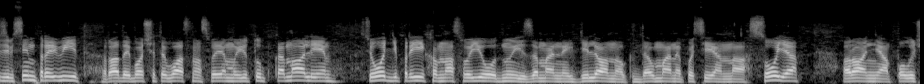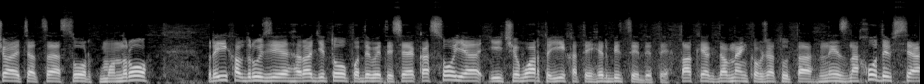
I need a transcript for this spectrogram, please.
Друзі, всім привіт! Радий бачити вас на своєму YouTube каналі. Сьогодні приїхав на свою одну із земельних ділянок, де в мене посіяна соя рання. Получається, це сорт Монро. Приїхав, друзі, раді того подивитися, яка соя і чи варто їхати гербіцидити. Так як давненько вже тут не знаходився.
